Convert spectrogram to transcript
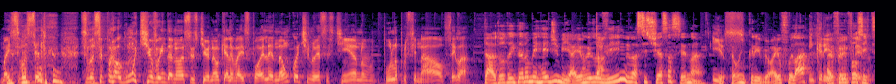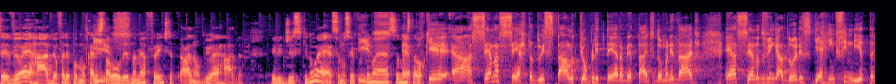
Mas se você, se você por algum motivo ainda não assistiu não quer levar spoiler, não continue assistindo, pula pro final, sei lá. Tá, eu tô tentando me redimir. Aí eu resolvi assistir essa cena. Tá. Isso. Tão incrível. Aí eu fui lá. Incrível, Aí o Felipe falou assim: você viu errado. Eu falei, pô, meu cara Isso. instalou o dedo na minha frente. Ah, não, viu errada. Ele disse que não é essa. Não sei porque não é essa, mas é tá porque a cena certa do estalo que oblitera metade da humanidade é a cena do Vingadores Guerra Infinita,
